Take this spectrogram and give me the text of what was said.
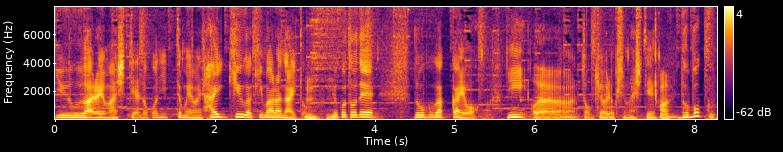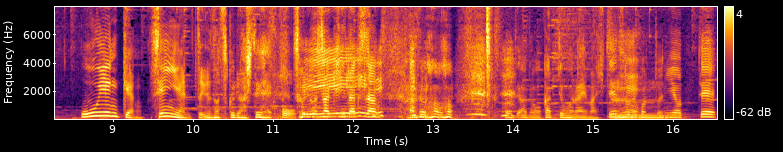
言われましてどこに行っても配給が決まらないとうんうん。いうことで、土木学会をにうーんと協力しまして、はい。土木応援券1000円というのを作りましてそれを先にたくさん、へ あの あの買ってもらいまして、うん。そのことによって、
